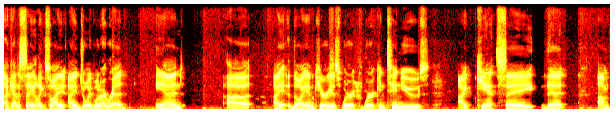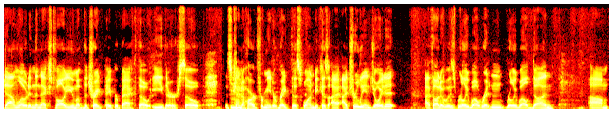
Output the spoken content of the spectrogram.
I got to say like so I I enjoyed what I read, and uh, I though I am curious where it, where it continues. I can't say that I'm downloading the next volume of the trade paperback though either. So it's mm. kind of hard for me to rate this one because I, I, truly enjoyed it. I thought it was really well written, really well done. Um,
